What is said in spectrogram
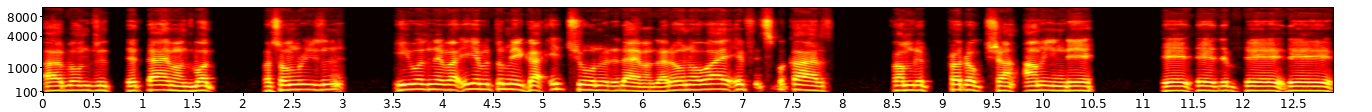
albums with the Diamonds, but for some reason, he was never able to make a hit tune with the Diamonds. I don't know why. If it's because from the production, I mean the the the the, the, the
